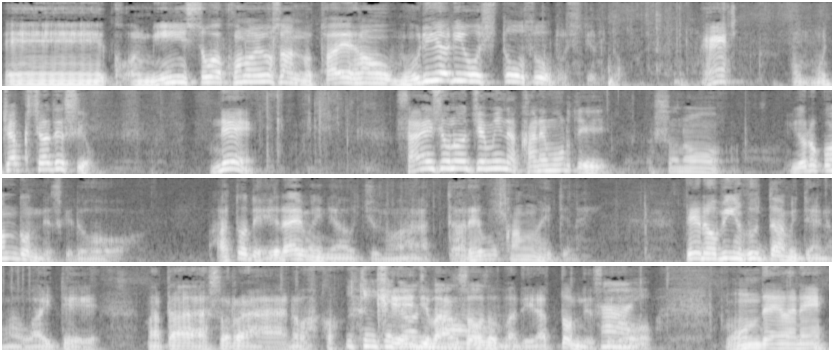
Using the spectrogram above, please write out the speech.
えー、民主党はこの予算の大半を無理やり押し通そうとしてると。ね。むちゃくちゃですよ。で、最初のうちはみんな金もろて、その、喜んどんですけど、後で偉い目に遭うっていうのは誰も考えてない。で、ロビン・フッダーみたいなのが湧いて、また、そら、あの、掲示板騒動までやっとんですけど、はい、問題はね、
